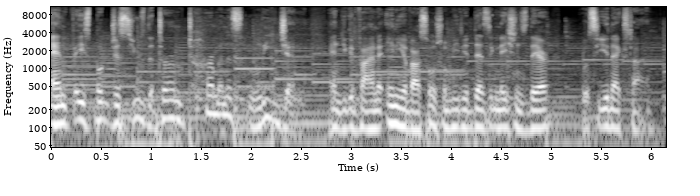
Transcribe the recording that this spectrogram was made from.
and Facebook. Just use the term Terminus Legion, and you can find any of our social media designations there. We'll see you next time.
